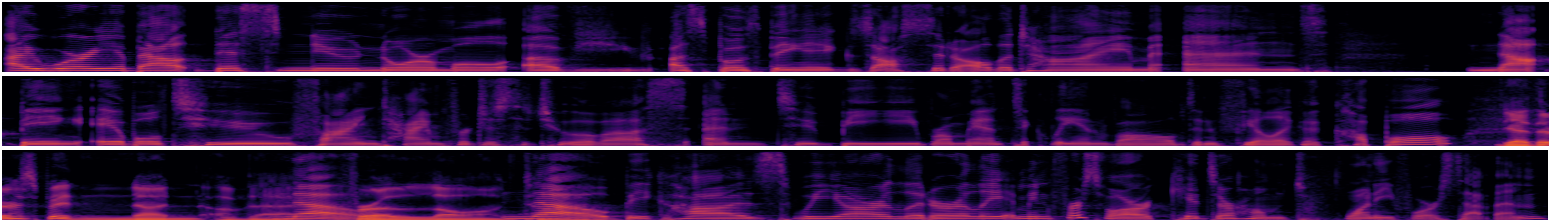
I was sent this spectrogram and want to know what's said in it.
I worry about this new normal of you, us both being exhausted all the time and not being able to find time for just the two of us and to be romantically involved and feel like a couple. Yeah, there's been none of that No. for a long time. No, because we are literally, I mean, first of all, our kids are home 24 7.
